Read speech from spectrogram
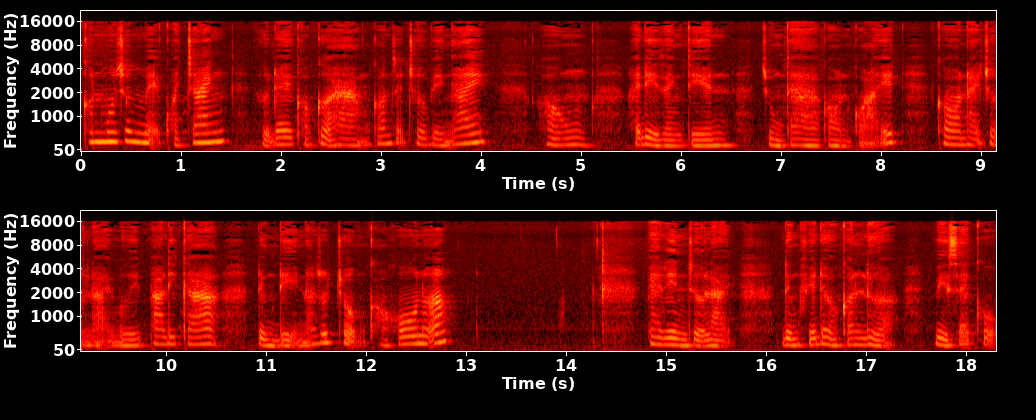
Con mua cho mẹ quả chanh. Ở đây có cửa hàng con sẽ trở về ngay. Không, Hãy để dành tiền. Chúng ta còn quá ít. Con hãy trở lại với Palika. Đừng để nó rút trộm cỏ khô nữa. Perrin trở lại, Đứng phía đầu con lửa. Vì xe cộ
